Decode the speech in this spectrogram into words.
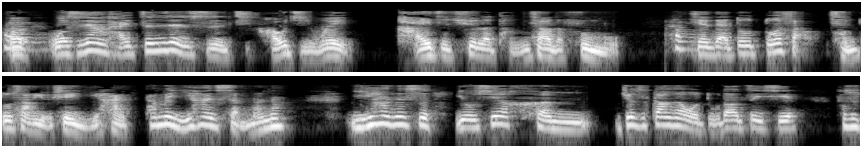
呃，我实际上还真认识好几位孩子去了藤校的父母，现在都多少程度上有些遗憾。他们遗憾什么呢？遗憾的是有些很，就是刚才我读到这些。他说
